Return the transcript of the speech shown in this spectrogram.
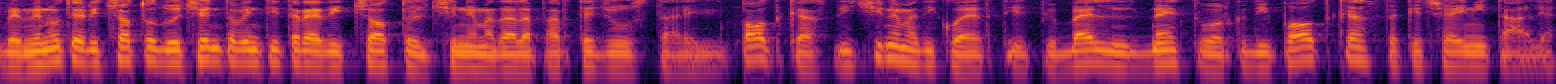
Benvenuti a Ricciotto 223, Ricciotto il cinema dalla parte giusta, il podcast di Cinema di Querti, il più bel network di podcast che c'è in Italia.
